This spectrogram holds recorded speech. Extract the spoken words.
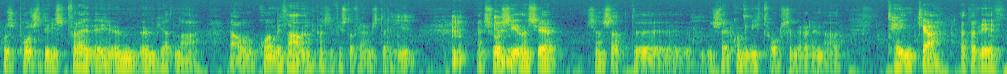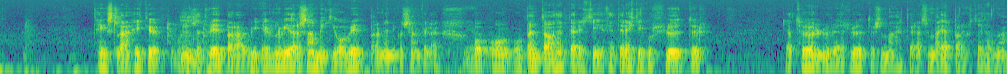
pos- positívísk fræði um, um hérna, já, komið þaðan, kannski fyrst og fremst, er ekki, en svo síðan sé, sem sagt, uh, er komið nýtt fólk sem er að reyna að tengja þetta við tengsla hyggju og sem sagt við bara, við, viðara samhengi og við bara menningu og samfélag og, og, og benda á að þetta er ekki, þetta er ekki einhver hlutur eða tölur eða hlutur sem að, þetta er, sem að er bara einhvers vegar þarna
